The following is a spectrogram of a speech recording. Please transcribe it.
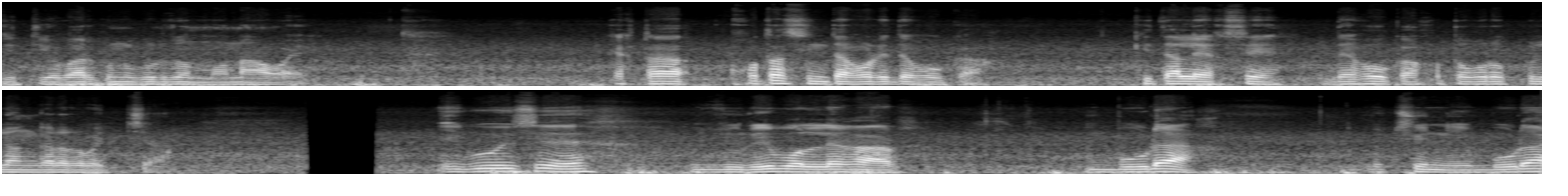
দ্বিতীয়বার কোনো জন্ম না হয়। একটা কথা চিন্তা করে দেখো কা। কিতা লেখছে? দেখো কা কত বড় কুলাঙ্গারের বাচ্চা। এগু হইছে জুড়ি বললে কার বুড়া বুঝছিনি বুড়া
